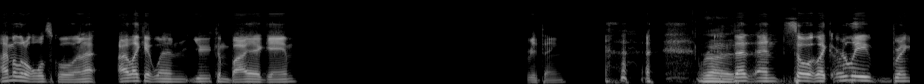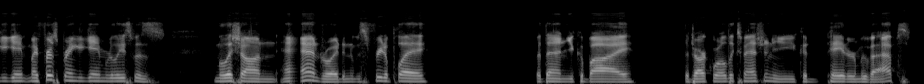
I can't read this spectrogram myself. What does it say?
I'm a little old school, and I I like it when you can buy a game. Everything. Right. That and so like early Brain Good game. My first Brain Good game release was Militia on Android, and it was free to play. But then you could buy the Dark World expansion, and you could pay to remove apps.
